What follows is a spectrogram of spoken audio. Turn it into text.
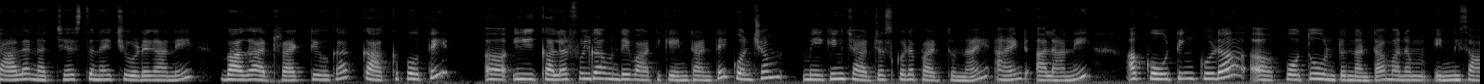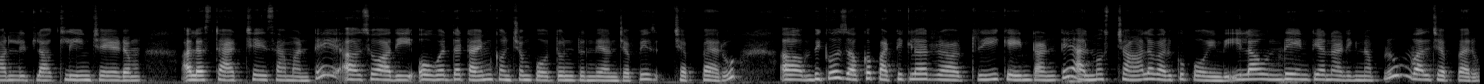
చాలా నచ్చేస్తున్నాయి చూడగానే. బాగా అట్రాక్టివ్‌గా. కాకపోతే ఈ కలర్‌ఫుల్‌గా ఉండే వాటికి ఏంటంటే కొంచెం మేకింగ్ చార్జెస్ కూడా పడుతున్నాయి. అండ్ అలానే ఆ కోటింగ్ కూడా పోతూ ఉంటుందంట. మనం ఎన్నిసార్లు ఇట్లా క్లీన్ చేయడం అలా స్టార్ట్ చేశామంటే సో, అది ఓవర్ ద టైం కొంచెం పోతుంటుంది అని చెప్పి చెప్పారు. బికాజ్ ఒక పర్టిక్యులర్ ట్రీకేంటంటే ఆల్మోస్ట్ చాలా వరకు పోయింది. ఇలా ఉంది ఏంటి అని అడిగినప్పుడు వాళ్ళు చెప్పారు.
